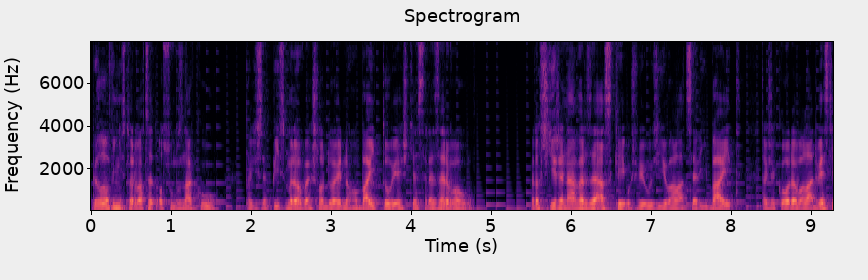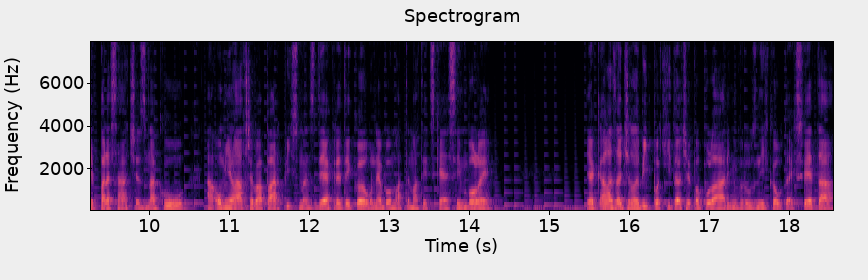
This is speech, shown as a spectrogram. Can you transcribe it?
Bylo v ní 128 znaků, takže se písmeno vešlo do jednoho bajtu ještě s rezervou. Rozšířená verze ASCII už využívala celý byte, takže kódovala 256 znaků a uměla třeba pár písmen s diakritikou nebo matematické symboly. Jak ale začaly být počítače populární v různých koutech světa,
